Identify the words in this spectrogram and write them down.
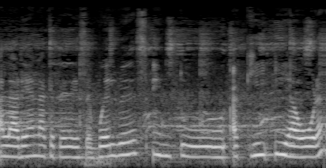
al área en la que te desenvuelves, en tu aquí y ahora.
